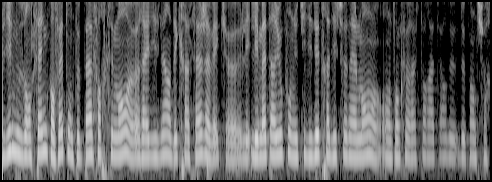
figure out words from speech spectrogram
livre nous enseigne qu'en fait, on ne peut pas forcément euh, réaliser un décrassage avec euh, les, matériaux qu'on utilisait traditionnellement en, tant que restaurateur de, peinture.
